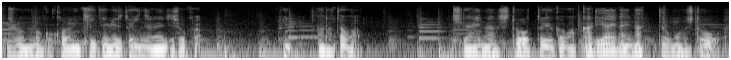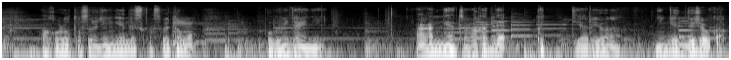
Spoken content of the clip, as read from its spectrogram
自分の心に聞いてみるといいんじゃないでしょうか。あなたは嫌いな人というか分かり合えないなって思う人を分かろうとする人間ですか？それとも僕みたいに分かんねえやつは分かんねえプッてやるような人間でしょうか？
